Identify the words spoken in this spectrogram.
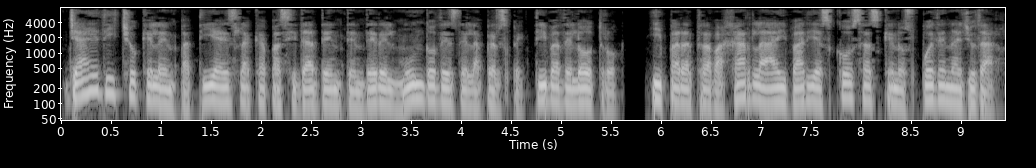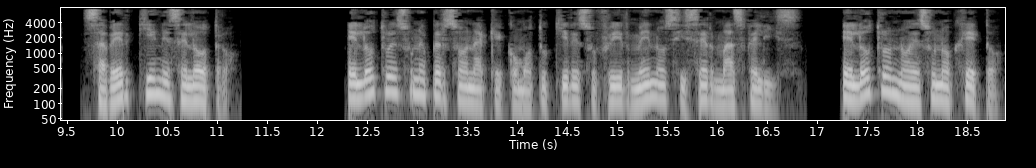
Ya he dicho que la empatía es la capacidad de entender el mundo desde la perspectiva del otro, y para trabajarla hay varias cosas que nos pueden ayudar. Saber quién es el otro. El otro es una persona que como tú quieres sufrir menos y ser más feliz. El otro no es un objeto,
